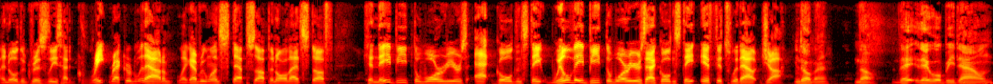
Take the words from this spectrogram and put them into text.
I know the Grizzlies had great record without him. Like everyone steps up and all that stuff. Can they beat the Warriors at Golden State? Will they beat the Warriors at Golden State if it's without Ja? No, man. No. They they will be down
